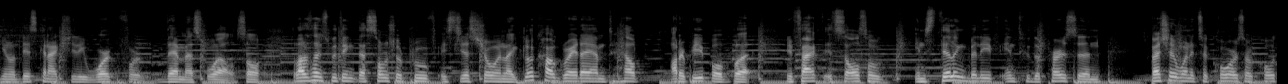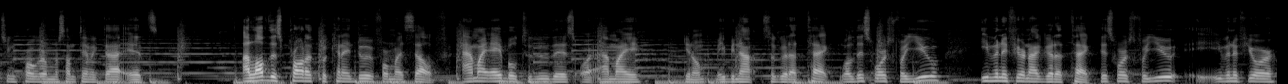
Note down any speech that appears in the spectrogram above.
you know this can actually work for them as well. So a lot of times we think that social proof is just showing like look how great i am to help other people but in fact it's also instilling belief into the person especially when it's a course or coaching program or something like that. It's i love this product but can i do it for myself? Am i able to do this or am i you know maybe not so good at tech? Well this works for you even if you're not good at tech. This works for you, even if you're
